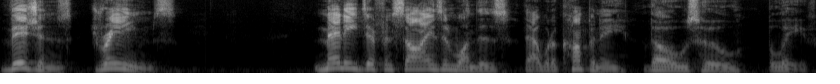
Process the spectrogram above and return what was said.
visions, dreams. Many different signs and wonders that would accompany those who believe.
